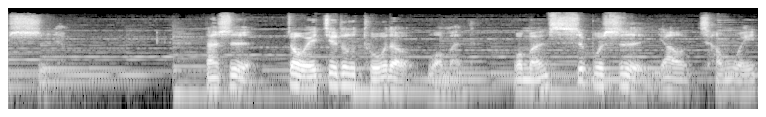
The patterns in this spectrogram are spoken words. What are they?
势。但是作为基督徒的我们，我们是不是要成为？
